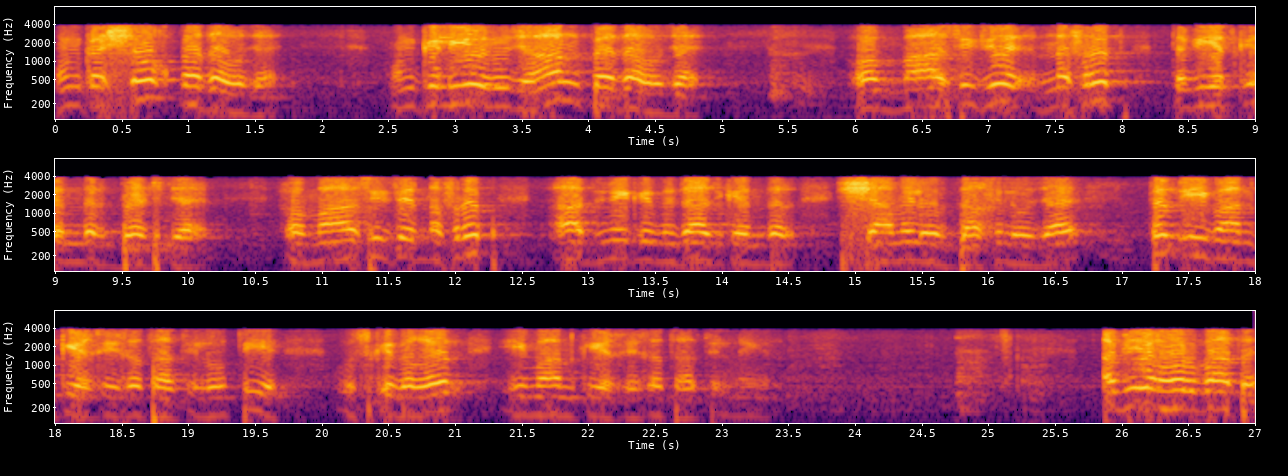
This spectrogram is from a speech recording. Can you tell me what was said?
ان کا شوق پیدا ہو جائے، ان کے لیے رجحان پیدا ہو جائے۔ اور معاشی سے نفرت طبیعت کے اندر بیٹھ جائے اور معاشی سے نفرت آدمی کے مزاج کے اندر شامل اور داخل ہو جائے، تب ایمان کی حقیقت حاصل ہوتی ہے۔ اس کے بغیر ایمان کی حقیقت حاصل نہیں ہوتی۔ اب یہ اور بات ہے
